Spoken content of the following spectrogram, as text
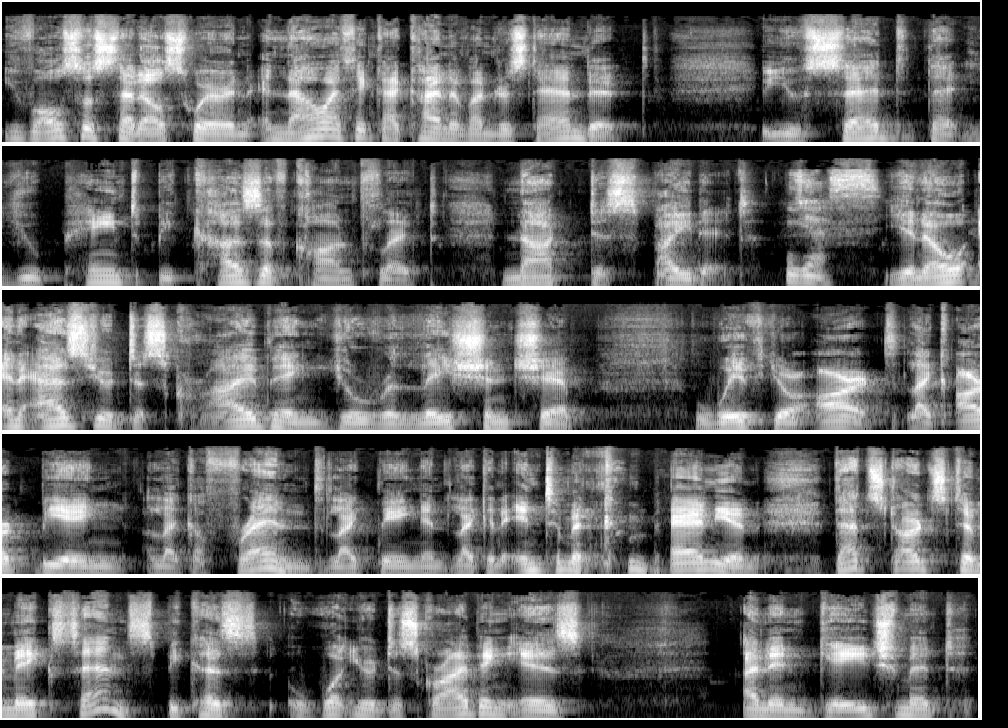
You've also said elsewhere, and, and now I think I kind of understand it. You said that you paint because of conflict, not despite it. Yes. You know, and as you're describing your relationship with your art, like art being like a friend, like being in, like an intimate companion, that starts to make sense because what you're describing is an engagement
